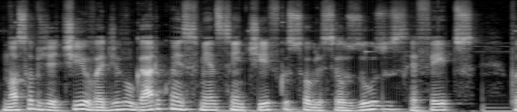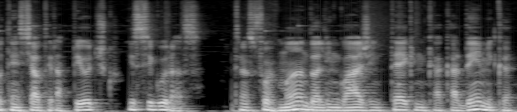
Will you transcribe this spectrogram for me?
Nosso objetivo é divulgar o conhecimento científico sobre os seus usos, efeitos, potencial terapêutico e segurança, transformando a linguagem técnica acadêmica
